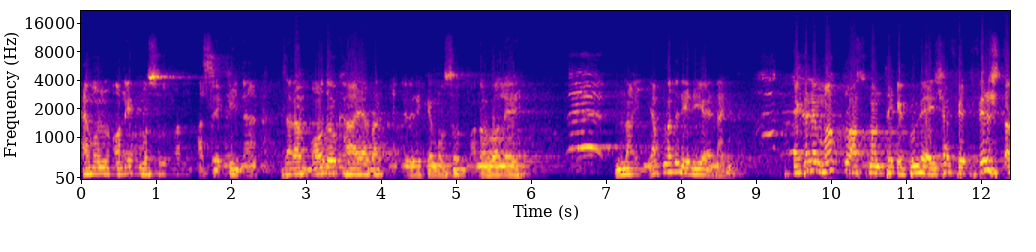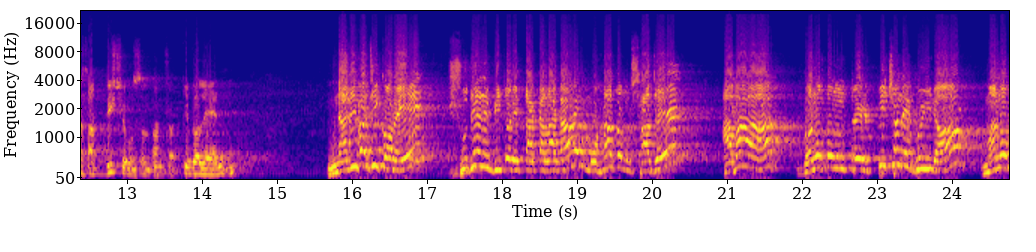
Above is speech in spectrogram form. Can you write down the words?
এমন অনেক মুসলমান আছে কিনা? যারা মদও খায়, আবার নিজেদেরকে মুসলমানও বলে। নাই, আপনাদের এরিয়ায় নাই। এখানে মাত্র আসমান থেকে ঘুরে এসে ফেরেস্তা সাদৃশ্য মুসলমান সব। কি বলেন? নারীবাজি করে, সুদের ভিতরে টাকা লাগায়, মহাজন সাজে, আবার গণতন্ত্রের পিছনে ঘুইরা মানব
